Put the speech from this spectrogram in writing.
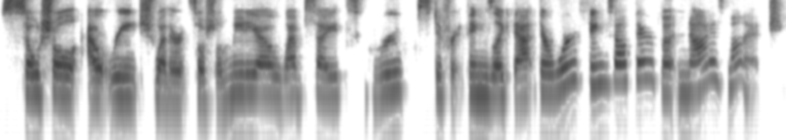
social outreach, whether it's social media, websites, groups, different things like that. There were things out there, but not as much.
